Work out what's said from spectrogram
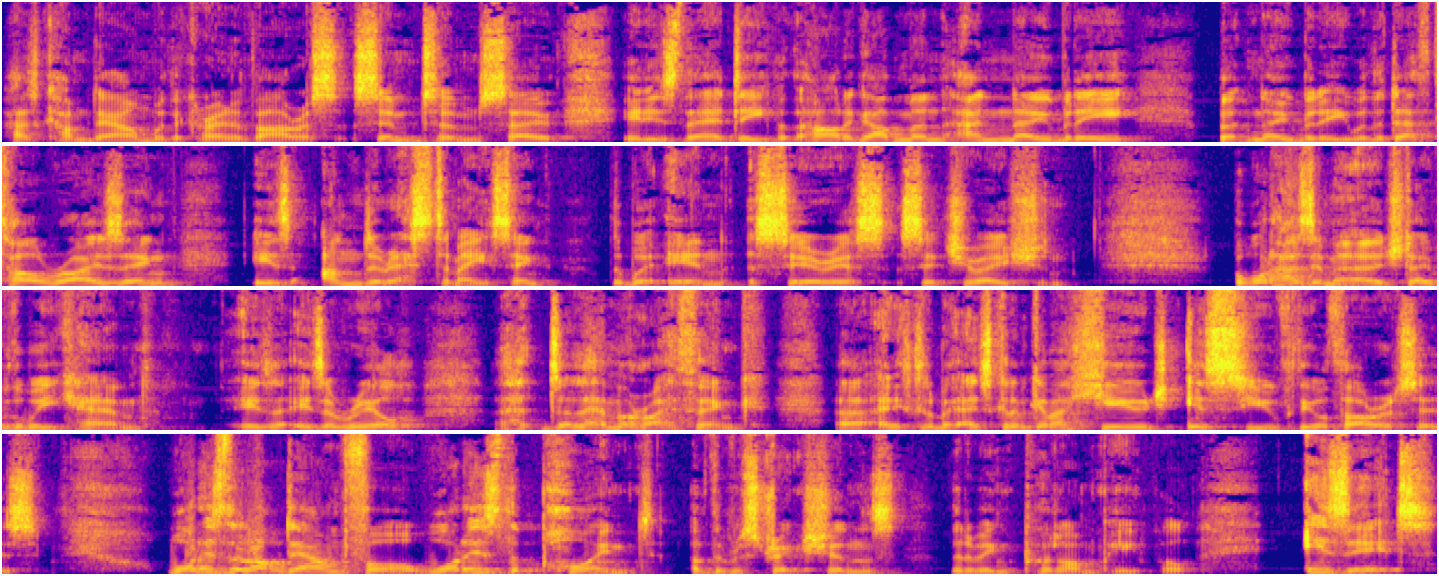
has come down with the coronavirus symptoms. So it is there deep at the heart of government, and nobody, but nobody, with the death toll rising, is underestimating that we're in a serious situation. But what has emerged over the weekend is a, is a real uh, dilemma, I think, uh, and it's going, to it's going to become a huge issue for the authorities. What is the lockdown for? What is the point of the restrictions that are being put on people? Is it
